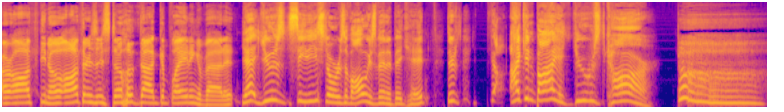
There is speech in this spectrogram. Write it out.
are auth, you know, authors are still not complaining about it. yeah, used CD stores have always been a big hit. There's I can buy a used car.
